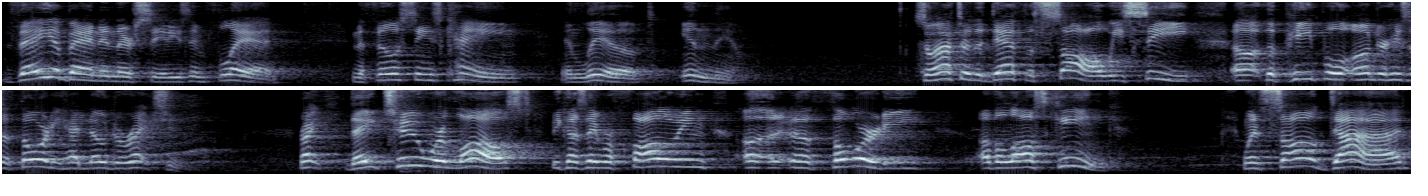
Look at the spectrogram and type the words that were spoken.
they abandoned their cities and fled. And the Philistines came and lived in them. So after the death of Saul, we see uh, the people under his authority had no direction. Right? They too were lost because they were following uh, an authority of a lost king. When Saul died,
